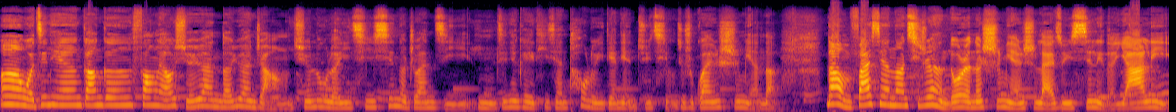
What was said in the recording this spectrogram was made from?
嗯，我今天刚跟芳疗学院的院长去录了一期新的专辑，嗯，今天可以提前透露一点点剧情，就是关于失眠的。那我们发现呢，其实很多人的失眠是来自于心理的压力，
